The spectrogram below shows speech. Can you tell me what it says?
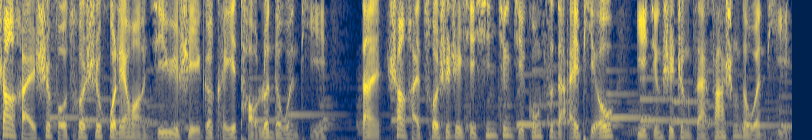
上海是否错失互联网机遇是一个可以讨论的问题，但上海错失这些新经济公司的 IPO 已经是正在发生的问题。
